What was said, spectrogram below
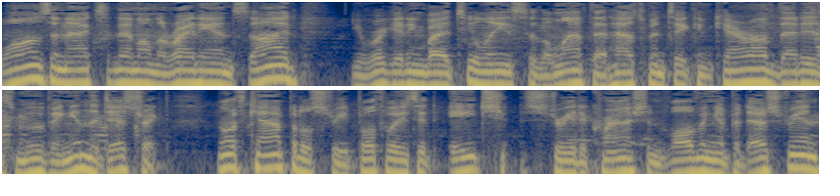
was an accident on the right hand side. You were getting by two lanes to the left. That has been taken care of. That is moving in the district. North Capitol Street, both ways at H Street, a crash involving a pedestrian.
